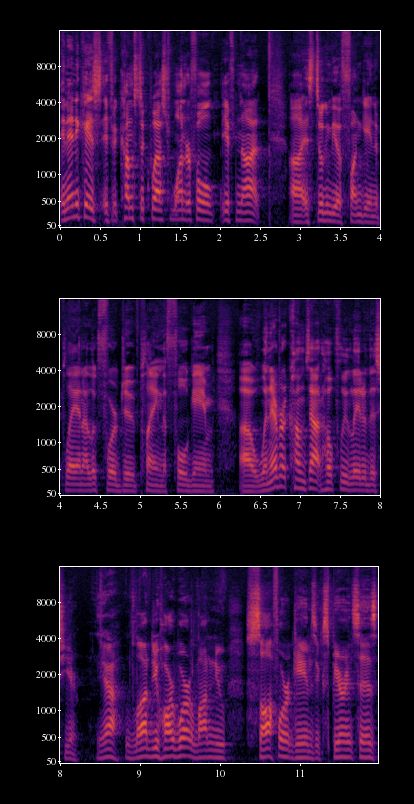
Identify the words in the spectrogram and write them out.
In any case, if it comes to Quest, wonderful. If not, uh, it's still going to be a fun game to play, and I look forward to playing the full game uh, whenever it comes out, hopefully later this year. Yeah, a lot of new hardware, a lot of new software, games, experiences.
